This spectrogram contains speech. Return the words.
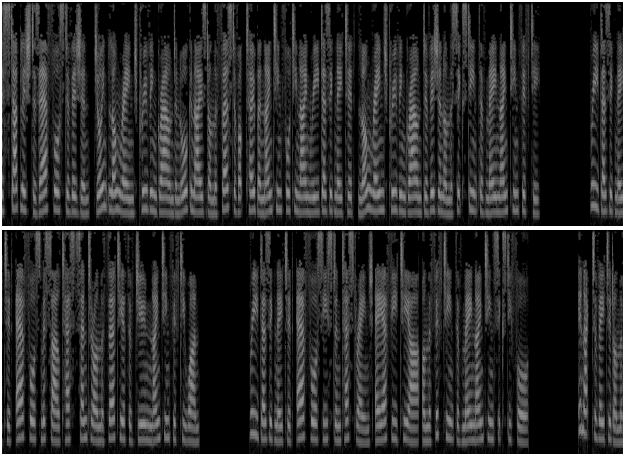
Established as Air Force Division, Joint Long Range Proving Ground and organized on 1 October 1949 Redesignated, Long Range Proving Ground Division on 16 May 1950 Redesignated, Air Force Missile Test Center on 30 June 1951 Redesignated, Air Force Eastern Test Range AFETR on 15 May 1964 Inactivated on 1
